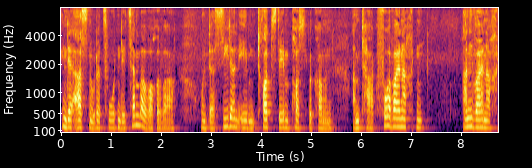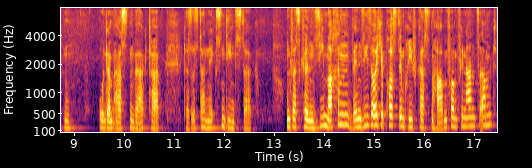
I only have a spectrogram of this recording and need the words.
in der ersten oder zweiten Dezemberwoche war und dass Sie dann eben trotzdem Post bekommen am Tag vor Weihnachten, an Weihnachten und am ersten Werktag. Das ist dann nächsten Dienstag. Und was können Sie machen, wenn Sie solche Post im Briefkasten haben vom Finanzamt?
